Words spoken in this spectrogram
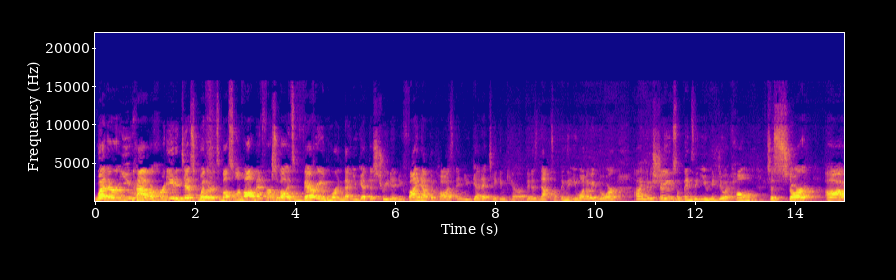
whether you have a herniated disc, whether it's muscle involvement, first of all, it's very important that you get this treated. You find out the cause and you get it taken care of. It is not something that you want to ignore. I'm going to show you some things that you can do at home to start uh,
